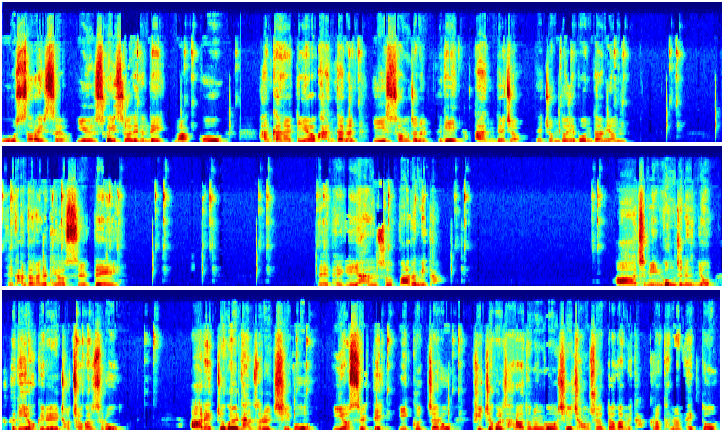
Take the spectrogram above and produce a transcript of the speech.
못 살아 있어요. 이을 수가 있어야 되는데 맞고 한 칸을 뛰어 간다면 이 수성전은 흑이 안 되죠. 네, 좀 더 해본다면 네, 간단하게 되었을 때 네, 백이 한 수 빠릅니다. 아, 지금 인공지능은요, 흑이 여기를 젖혀간 수로 아래쪽을 단서를 치고 이었을 때 입구자로 귀쪽을 살아두는 것이 정수였다고 합니다. 그렇다면 백도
